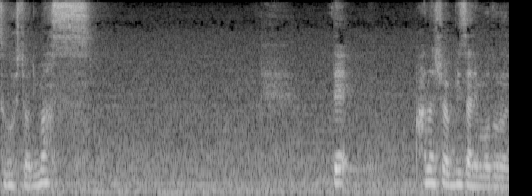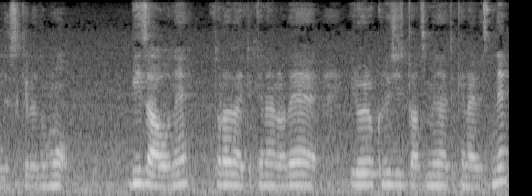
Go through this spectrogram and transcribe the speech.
過ごしております。で話はビザに戻るんですけれどもビザをね取らないといけないのでいろいろクレジット集めないといけないですね。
